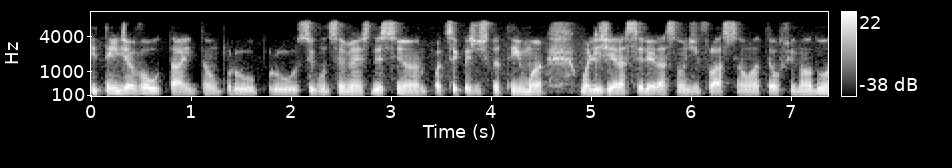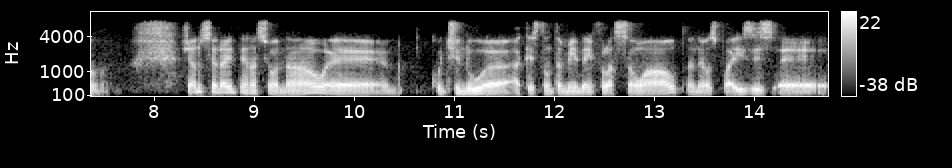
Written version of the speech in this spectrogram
e tende a voltar então para o segundo semestre desse ano. Pode ser que a gente ainda tenha uma, uma ligeira aceleração de inflação até o final do ano. Já no cenário internacional, é, continua a questão também da inflação alta, né? Os países é,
